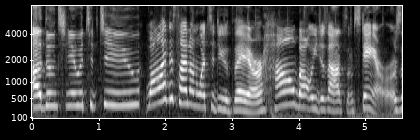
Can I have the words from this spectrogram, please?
I don't know what to do. While I decide on what to do there, how about we just add some stairs?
